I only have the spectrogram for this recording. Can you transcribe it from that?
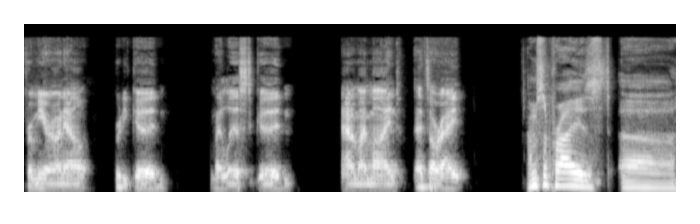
From here on out, pretty good. My list, good. Out of my mind, that's all right. I'm surprised uh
